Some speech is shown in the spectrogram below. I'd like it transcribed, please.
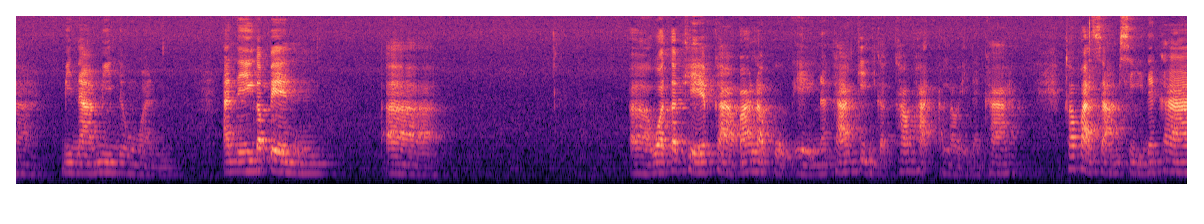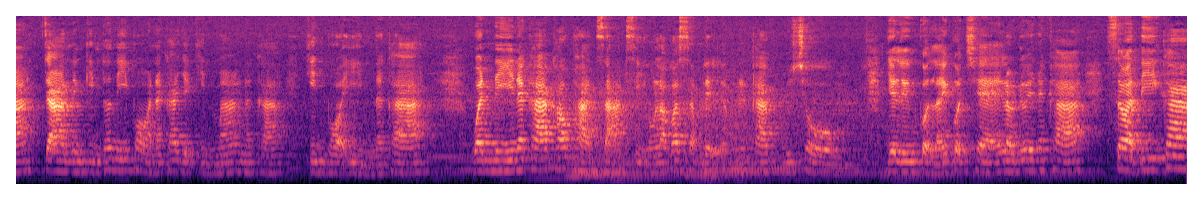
ค่ะ มีน้ำมีนวลอันนี้ก็เป็นวอเตอร์เคฟค่ะ บ้านเราปลูกเองนะคะ กินกับข้าวผัดอร่อยนะคะ ข้าวผัดสามสีนะคะ จานหนึ่งกินเท่านี้พอนะคะ อย่ากินมากนะคะ กินพออิ่มนะคะ วันนี้นะคะข้าวผัดสามสีของเราก็สำเร็จแล้วนะคะคุณผู้ชม อย่าลืมกดไลค์กดแชร์ให้เราด้วยนะคะ สวัสดีค่ะ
